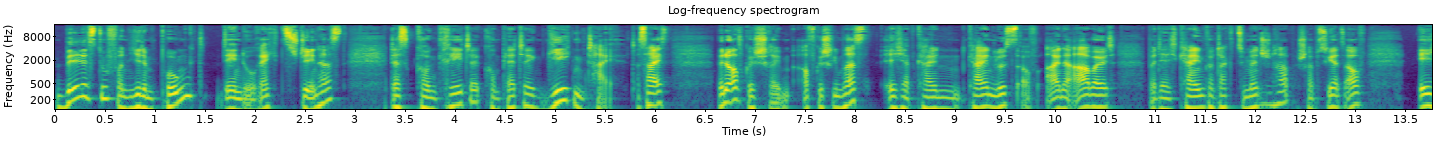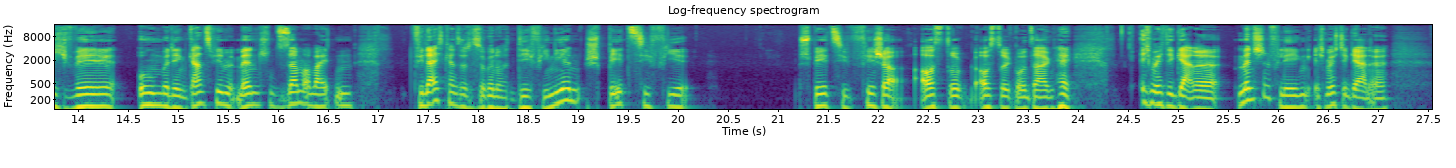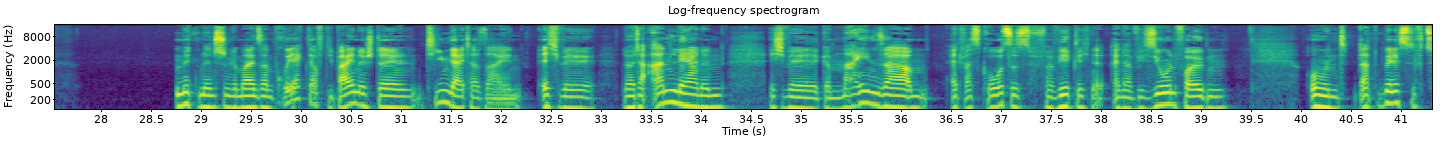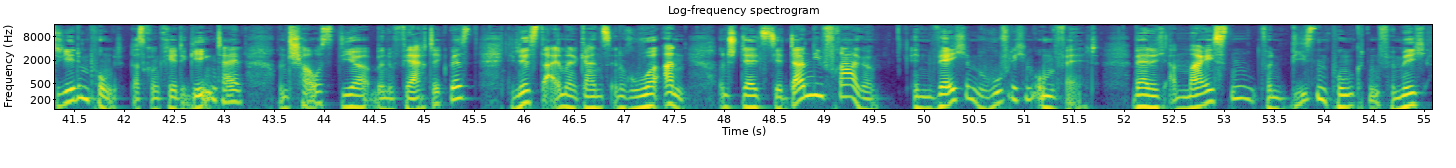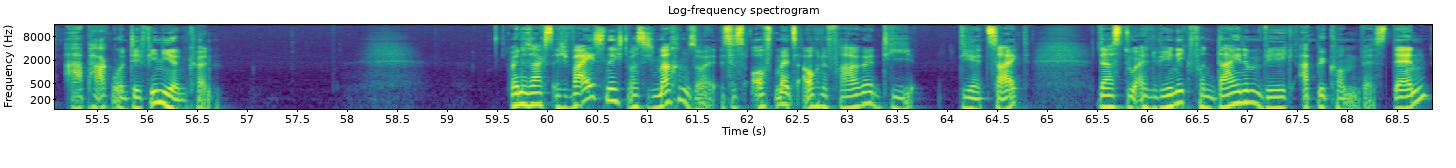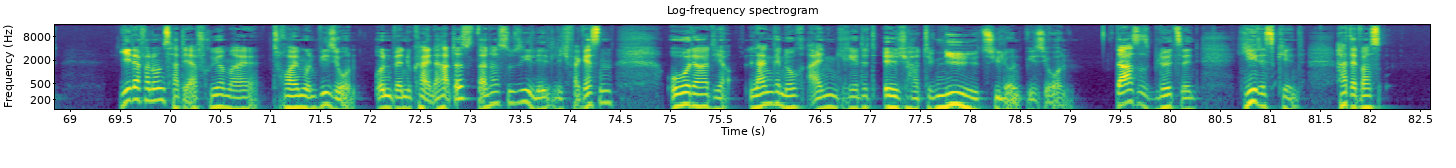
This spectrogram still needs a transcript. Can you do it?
bildest du von jedem Punkt, den du rechts stehen hast, das konkrete, komplette Gegenteil. Das heißt, wenn du aufgeschrieben, aufgeschrieben hast, ich habe keinen keinen Lust auf eine Arbeit, bei der ich keinen Kontakt zu Menschen habe, schreibst du jetzt auf, ich will unbedingt ganz viel mit Menschen zusammenarbeiten. Vielleicht kannst du das sogar noch definieren, spezifisch, spezifischer Ausdruck, ausdrücken und sagen, hey, ich möchte gerne Menschen pflegen, ich möchte gerne mit Menschen gemeinsam Projekte auf die Beine stellen, Teamleiter sein. Ich will Leute anlernen. Ich will gemeinsam etwas Großes verwirklichen, einer Vision folgen. Und dann bildest du zu jedem Punkt das konkrete Gegenteil und schaust dir, wenn du fertig bist, die Liste einmal ganz in Ruhe an und stellst dir dann die Frage, in welchem beruflichen Umfeld werde ich am meisten von diesen Punkten für mich abhaken und definieren können. Wenn du sagst, ich weiß nicht, was ich machen soll, ist es oftmals auch eine Frage, die dir zeigt, dass du ein wenig von deinem Weg abgekommen bist. Denn jeder von uns hatte ja früher mal Träume und Visionen. Und wenn du keine hattest, dann hast du sie lediglich vergessen oder dir lang genug eingeredet, ich hatte nie Ziele und Visionen. Das ist Blödsinn. Jedes Kind hat etwas,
